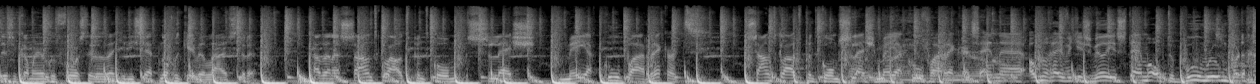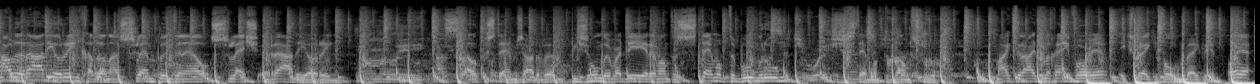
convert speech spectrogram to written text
dus ik kan me heel goed voorstellen dat je die set nog een keer wil luisteren. Ga dan naar soundcloud.com slash records. Soundcloud.com slash records. En eh, ook nog eventjes, wil je stemmen op de Boomroom voor de Gouden Radioring? Ga dan naar slam.nl slash radioring. Elke stem zouden we bijzonder waarderen, want een stem op de Boomroom is een stem op de dansvloer. Mike draait er nog één voor je. Ik spreek je volgende week weer. Hoi.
